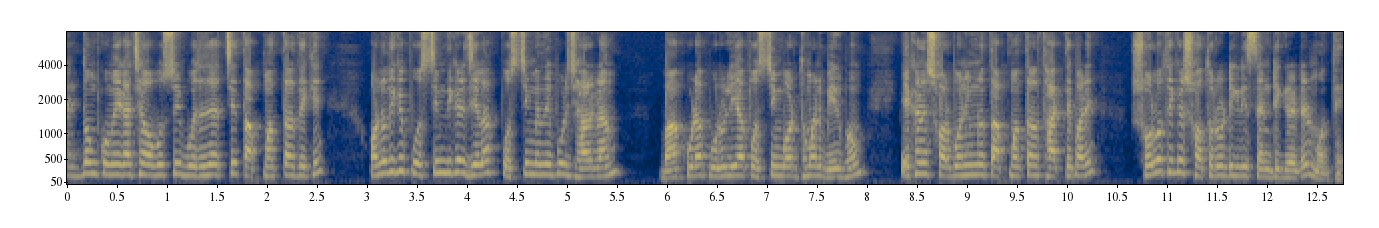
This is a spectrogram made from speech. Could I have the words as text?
একদম কমে গেছে অবশ্যই বোঝা যাচ্ছে তাপমাত্রা দেখে। অন্যদিকে পশ্চিম দিকের জেলা পশ্চিম মেদিনীপুর, ঝাড়গ্রাম, বাঁকুড়া, পুরুলিয়া, পশ্চিম বর্ধমান, বীরভূম এখানে সর্বনিম্ন তাপমাত্রা থাকতে পারে ষোলো থেকে সতেরো ডিগ্রি সেন্টিগ্রেডের মধ্যে।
